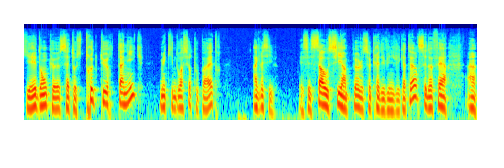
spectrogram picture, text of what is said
qui est donc euh, cette structure tannique, mais qui ne doit surtout pas être agressive. Et c'est ça aussi un peu le secret du vinificateur, c'est de faire un-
